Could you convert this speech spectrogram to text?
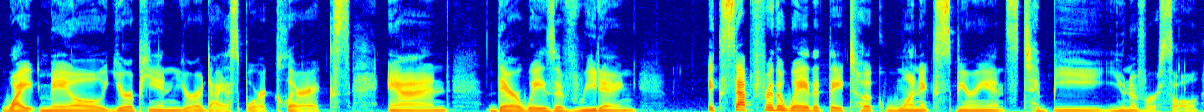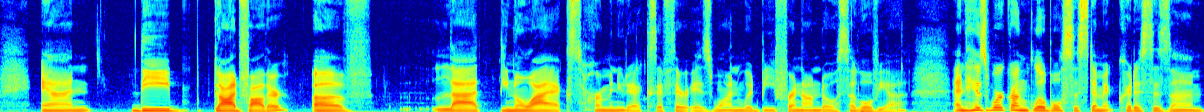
white male European Eurodiasporic clerics and their ways of reading, except for the way that they took one experience to be universal. And the godfather of Latinoax hermeneutics, if there is one, would be Fernando Segovia. And his work on global systemic criticism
